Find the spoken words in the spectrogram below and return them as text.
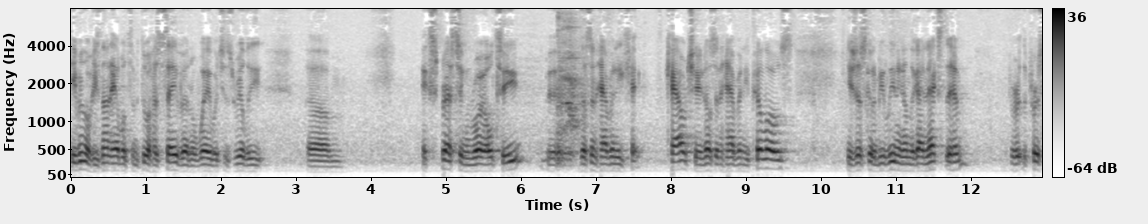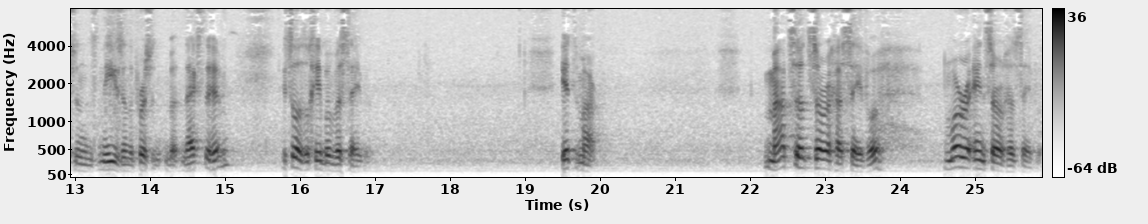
Even though he's not able to do a haseva in a way which is really um, expressing royalty, uh, doesn't have any couch, he doesn't have any pillows. He's just going to be leaning on the guy next to him, the person's knees and the person next to him it still has a chibah v'seva. Itmar. Matzah tzorach haseva, mora ein tzorach haseva.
